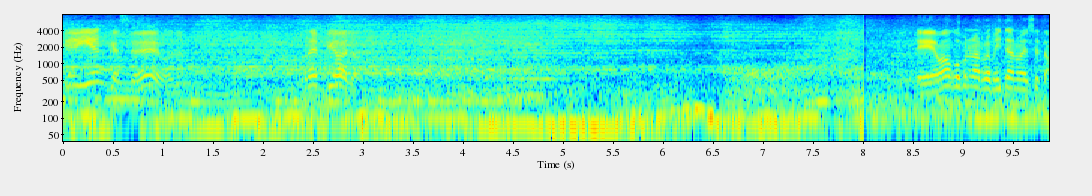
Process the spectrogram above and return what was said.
Qué bien que se ve, boludo. Re piolo. Eh, vamos a comprar una remita 9Z.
